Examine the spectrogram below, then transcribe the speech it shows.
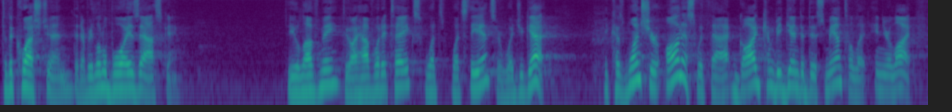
to the question that every little boy is asking? Do you love me? Do I have what it takes? What's, what's the answer? What'd you get? Because once you're honest with that, God can begin to dismantle it in your life.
